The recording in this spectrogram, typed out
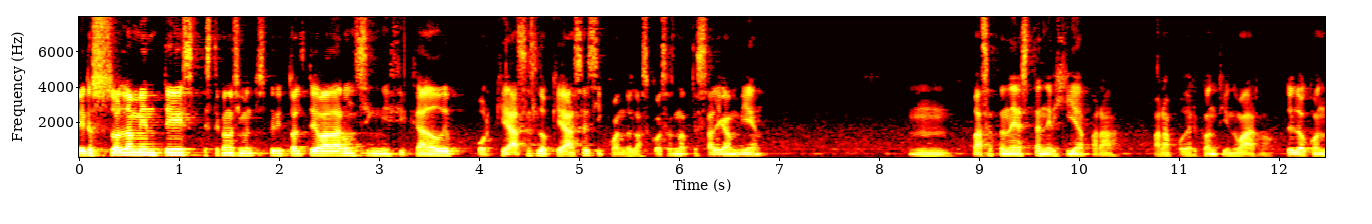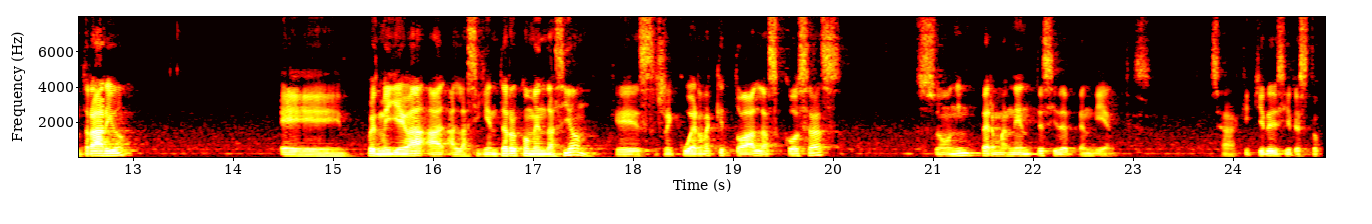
Pero solamente este conocimiento espiritual te va a dar un significado de por qué haces lo que haces y cuando las cosas no te salgan bien, mm, vas a tener esta energía para, para poder continuar. ¿no? De lo contrario, eh, pues me lleva a, la siguiente recomendación, que es recuerda que todas las cosas son impermanentes y dependientes. O sea, ¿qué quiere decir esto?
